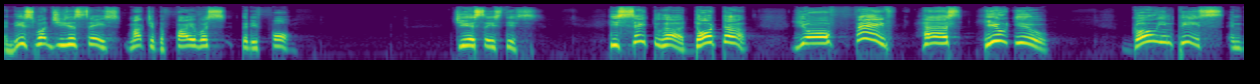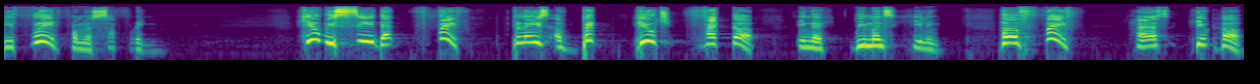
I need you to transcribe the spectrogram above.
And this is what Jesus says, Mark chapter 5, verse 34. Jesus says this. He said to her, Daughter, your faith has healed you. Go in peace and be freed from your suffering. Here we see that faith plays a big, huge factor in the woman's healing. Her faith has healed her.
